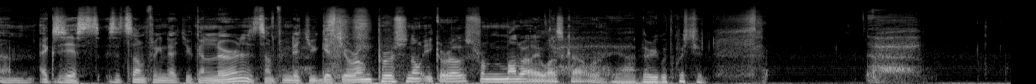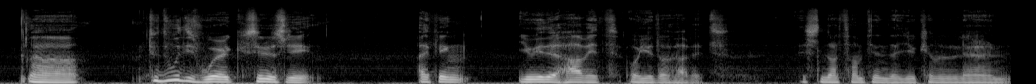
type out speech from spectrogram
um, exist? Is it something that you can learn? Is it something that you get your own personal Icaros from Mother Ayahuasca? Or? Yeah, very good question. Uh, to do this work seriously, I think you either have it or you don't have it. It's not something that you can learn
